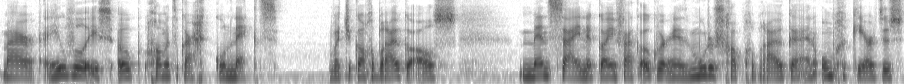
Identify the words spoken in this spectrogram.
Maar heel veel is ook gewoon met elkaar geconnect wat je kan gebruiken als mens zijnde kan je vaak ook weer in het moederschap gebruiken en omgekeerd. Dus,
